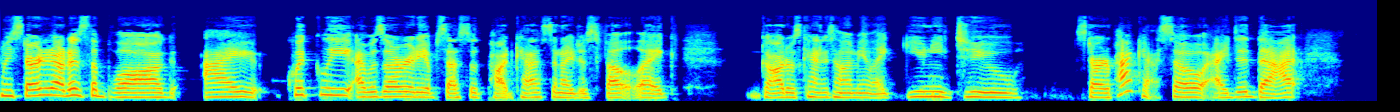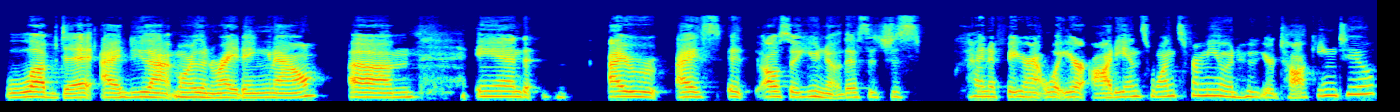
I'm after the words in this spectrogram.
we started out as the blog. I quickly, I was already obsessed with podcasts and I just felt like God was kind of telling me, like, you need to start a podcast. So I did that, loved it. I do that more than writing now. Um, and I, I it, also, you know, this, it's just kind of figuring out what your audience wants from you and who you're talking to.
